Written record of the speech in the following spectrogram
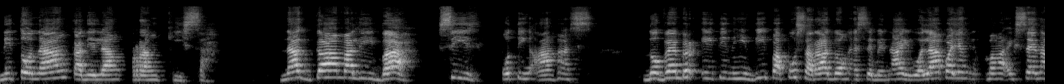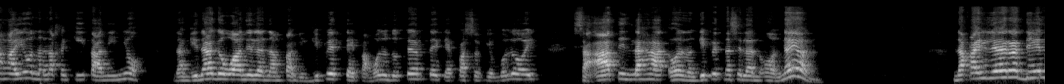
nito ng kanilang prangkisa. Nagkamali ba si Puting Ahas? November 18, hindi pa po sarado ang SMNI. Wala pa yung mga eksena ngayon na nakikita ninyo na ginagawa nila ng pagigipit kay Pangulo Duterte, kay Pastor Kibuloy, sa atin lahat. O, nagipit na sila noon. Ngayon, nakailera din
